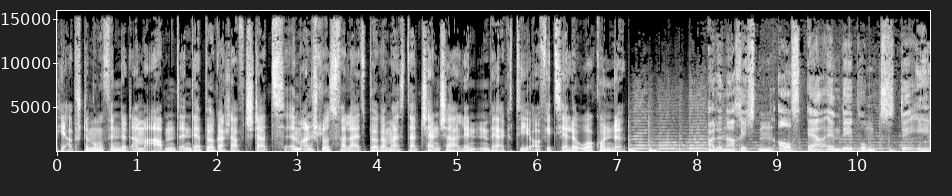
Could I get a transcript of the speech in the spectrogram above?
Die Abstimmung findet am Abend in der Bürgerschaft statt. Im Anschluss verleiht Bürgermeister Tschentscher Lindenberg die offizielle Urkunde. Alle Nachrichten auf rnd.de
